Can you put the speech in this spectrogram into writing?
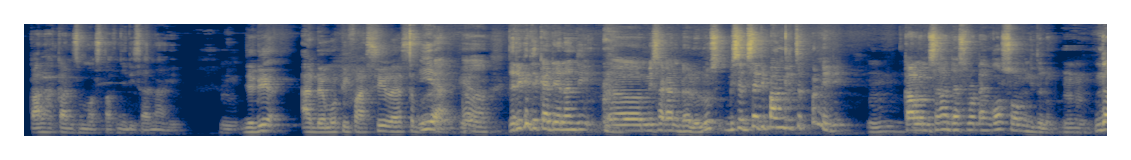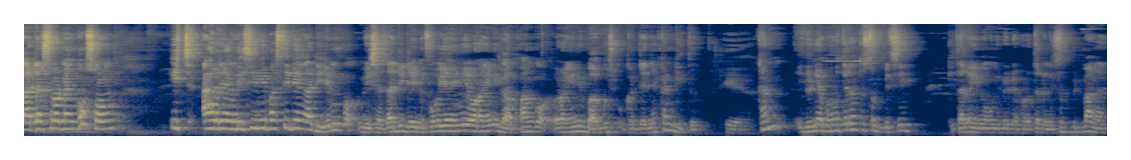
Kalahkan semua staffnya di sana gitu. Hmm, Jadi ada motivasi lah iya sebenarnya. uh, jadi ketika dia nanti eh, misalkan udah lulus bisa bisa dipanggil cepat nih Di. Hmm. kalau misalkan ada slot yang kosong gitu loh. Hmm. nggak ada slot yang kosong HR yang di sini pasti dia nggak diem kok. Bisa jadi dia info ya ini orang ini gampang kok orang ini bagus kok kerjanya kan gitu. Iya. kan dunia perhotelan tuh sempit sih. Kita lagi ngomongin dunia perhotelan ini sempit banget.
